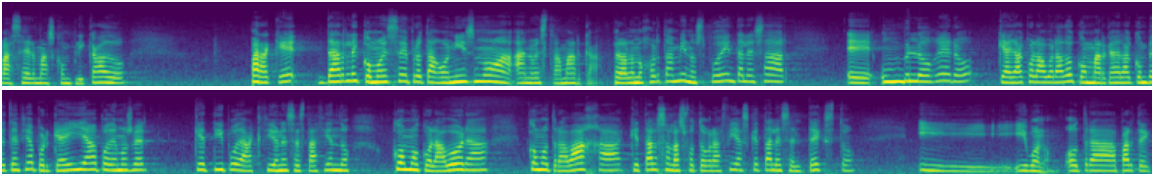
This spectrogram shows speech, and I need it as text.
va a ser más complicado para que darle como ese protagonismo a, nuestra marca. Pero a lo mejor también nos puede interesar eh, un bloguero que haya colaborado con marca de la competencia, porque ahí ya podemos ver qué tipo de acciones está haciendo, cómo colabora, cómo trabaja, qué tal son las fotografías, qué tal es el texto. Y, y, bueno, otra parte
